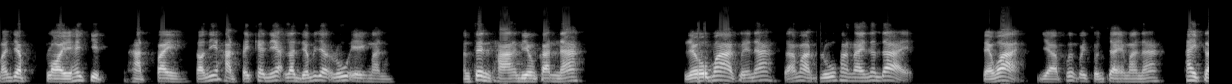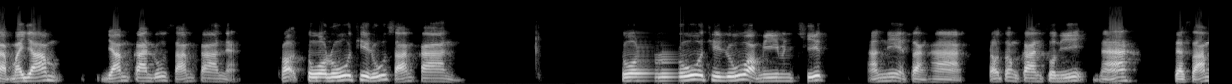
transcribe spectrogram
มันจะปล่อยให้จิตหัดไป ตอนนี้หัดไปแค่นี้แล้วเดี๋ยวมันจะรู้เองมัน มันเส้นทางเดียวกันนะ เร็วมากเลยนะ สามารถรู้ข้างในนั้นได้ แต่ว่าอย่าเพิ่งไปสนใจมันะ ให้กลับมาย้ำย้ำการรู้สามการเนี่ย เพราะตัวรู้ที่รู้สามการ ตัวรู้ที่รู้ว่ามีมันคิด อันนี้ต่างหาก เราต้องการตัวนี้นะแต่สาม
